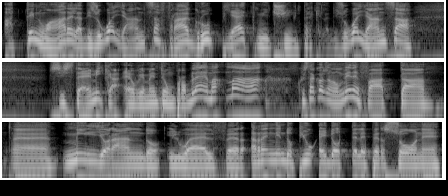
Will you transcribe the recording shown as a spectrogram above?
attenuare la disuguaglianza fra gruppi etnici, perché la disuguaglianza sistemica è ovviamente un problema, ma questa cosa non viene fatta eh, migliorando il welfare, rendendo più edotte le persone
